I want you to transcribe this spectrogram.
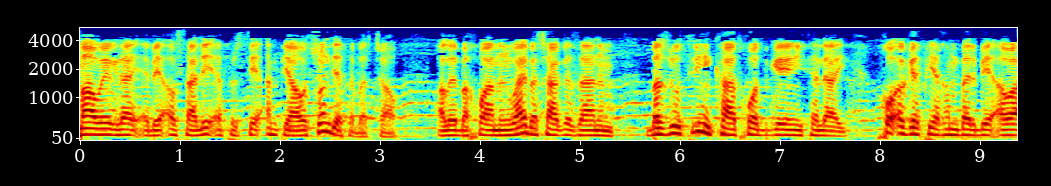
ماوەیەک لای ئەبێ ئەوسا لێ ئەپرسێ ئەم پیاوە چۆن دێتە بەرچاو ئەڵێ بەخوا من وای بە چاگەزانم بە زووترین کات خۆت بگەیەنیتە لای خۆ ئەگەر پێغەمبەر بێ ئەوە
